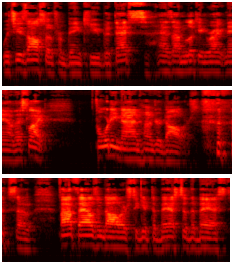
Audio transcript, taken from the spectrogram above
which is also from BenQ, but that's, as I'm looking right now, that's like $4,900. so $5,000 to get the best of the best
